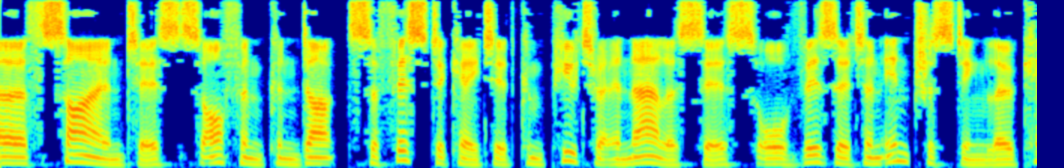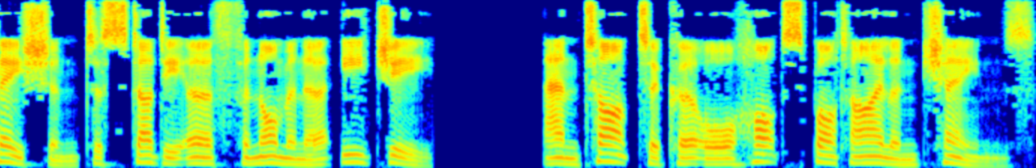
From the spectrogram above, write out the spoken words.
Earth scientists often conduct sophisticated computer analysis or visit an interesting location to study Earth phenomena e.g. Antarctica or hotspot island chains.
